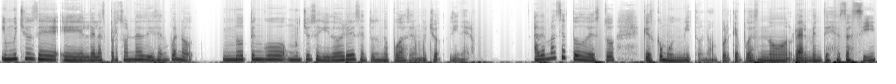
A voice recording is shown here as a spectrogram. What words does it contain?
Y muchos de, eh, de las personas dicen, bueno, no tengo muchos seguidores, entonces no puedo hacer mucho dinero. Además de todo esto, que es como un mito, ¿no? Porque pues no realmente es así,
